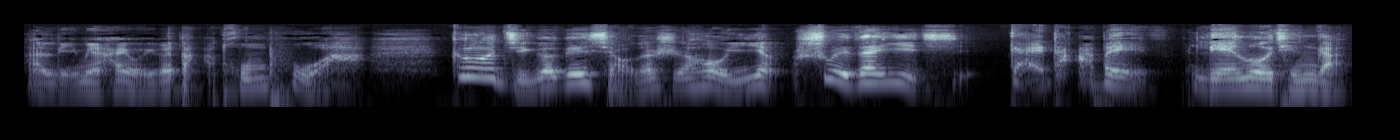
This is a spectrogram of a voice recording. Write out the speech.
啊，里面还有一个大通铺啊，哥几个跟小的时候一样睡在一起，盖大被子，联络情感。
